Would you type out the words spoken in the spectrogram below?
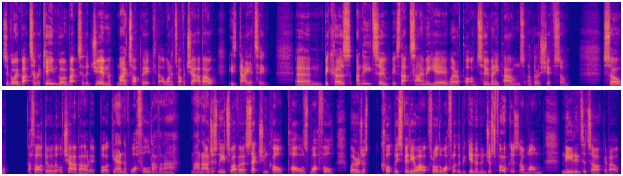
so going back to Rakim, going back to the gym, my topic that I wanted to have a chat about is dieting. Um, because I need to. It's that time of year where I've put on too many pounds and I've got to shift some. So I thought I'd do a little chat about it. But again, I've waffled, haven't I? Man, I just need to have a section called Paul's Waffle where I just cut this video out, throw the waffle at the beginning, and just focus on what I'm needing to talk about.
